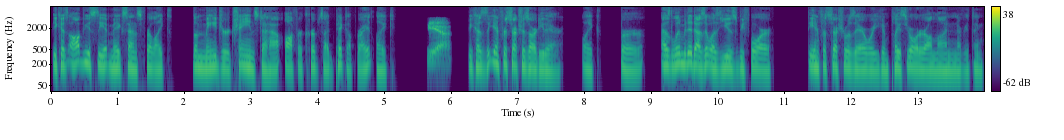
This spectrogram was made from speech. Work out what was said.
Because obviously it makes sense for like the major chains to ha- offer curbside pickup, right? Like yeah, because the infrastructure is already there. Like for as limited as it was used before, the infrastructure was there where you can place your order online and everything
